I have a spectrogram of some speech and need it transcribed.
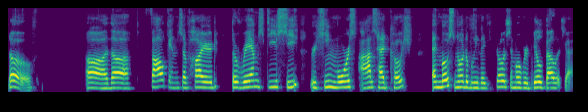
No. Uh, the Falcons have hired the Rams DC, Raheem Morris, as head coach. And most notably, they chose him over Bill Belichick.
